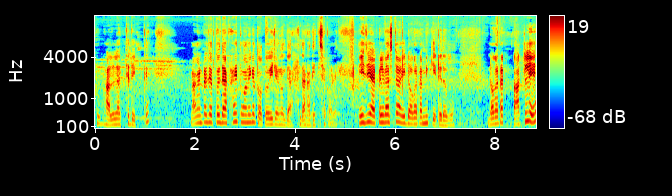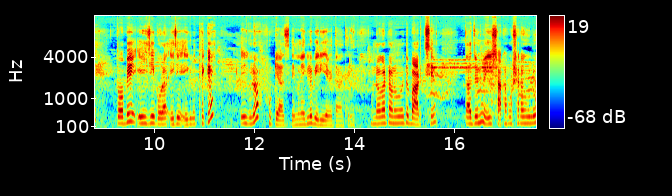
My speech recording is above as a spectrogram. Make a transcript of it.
খুব ভালো লাগছে দেখতে। বাগানটা যত দেখাই তোমাদেরকে ততই যেন দেখাতে ইচ্ছে করে। এই যে অ্যাপেল গাছটা, এই ডগাটা আমি কেটে দেবো। ডগাটা কাটলে তবে এই যে গোড়া, এই যে এইগুলোর থেকে এইগুলো ফুটে আসবে মানে এগুলো বেরিয়ে যাবে তাড়াতাড়ি। ডগাটা অনুভূত বাড়ছে, তার জন্য এই শাখা পোশাখাগুলো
